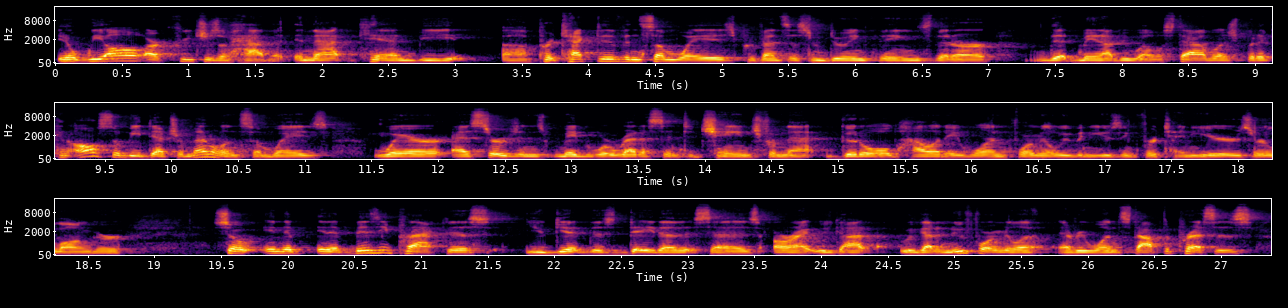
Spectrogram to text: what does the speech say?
You know, we all are creatures of habit, and that can be uh, protective in some ways, prevents us from doing things that are that may not be well established, but it can also be detrimental in some ways where as surgeons maybe we're reticent to change from that good old Holladay one formula we've been using for 10 years or longer. So in a, in a busy practice you get this data that says all right we've got we've got a new formula. Everyone stop the presses.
